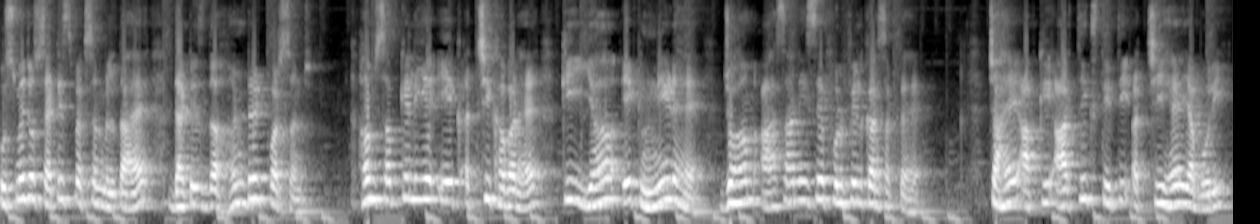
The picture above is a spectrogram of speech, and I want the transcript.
उसमें जो सेटिस्फेक्शन मिलता है that is the hundred percent हम सबके लिए एक अच्छी खबर है कि यह एक नीड है जो हम आसानी से फुलफिल कर सकते हैं। चाहे आपकी आर्थिक स्थिति अच्छी है या बुरी,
